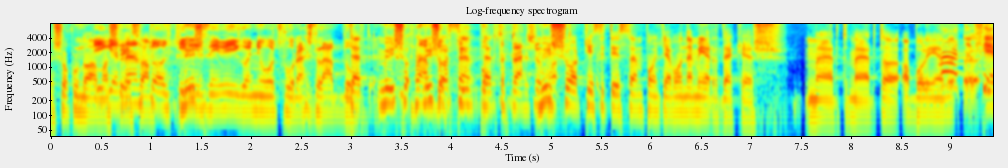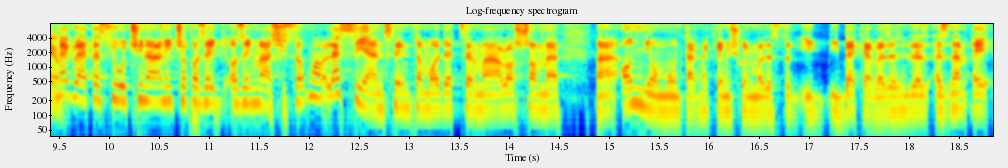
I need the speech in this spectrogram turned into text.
sok unalmas Igen, rész nem van. tudod Műs- kinézni végig a 8 órás lábdob. tehát műsor, műsor, tehát műsorkészítés szempontjából nem érdekes, mert, mert abból ilyen... Hát fél, ilyen meg lehet ezt jól csinálni, csak az egy, az egy másik szakma. Lesz ilyen szerintem majd egyszer már lassan, mert már annyian mondták nekem is, hogy majd ezt így, így be kell vezetni, de ez, ez nem, egy,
